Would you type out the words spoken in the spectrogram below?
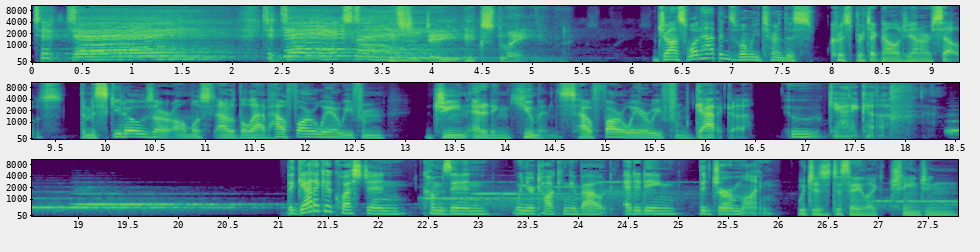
Today, today explained. Today explained. Joss, what happens when we turn this CRISPR technology on ourselves? The mosquitoes are almost out of the lab. How far away are we from gene editing humans? How far away are we from Gattaca? Ooh, Gattaca. The Gattaca question comes in when you're talking about editing the germline, which is to say, like changing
